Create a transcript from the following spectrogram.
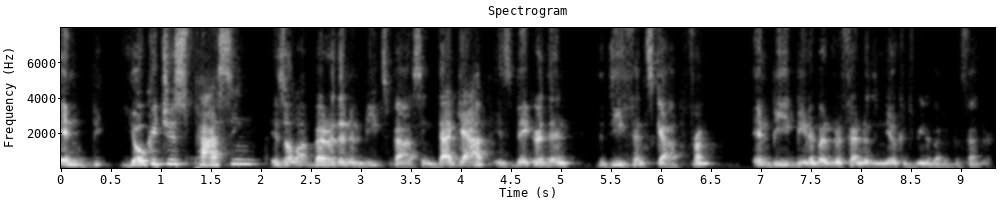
And Jokic's passing is a lot better than Embiid's passing. That gap is bigger than the defense gap from Embiid being a better defender than Jokic being a better defender.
